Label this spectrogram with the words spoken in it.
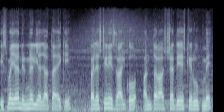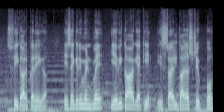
इसमें यह निर्णय लिया जाता है कि फ़लस्तीन इसराइल को अंतर्राष्ट्रीय देश के रूप में स्वीकार करेगा। इस एग्रीमेंट में यह भी कहा गया कि इसराइल गाजा स्ट्रिप को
